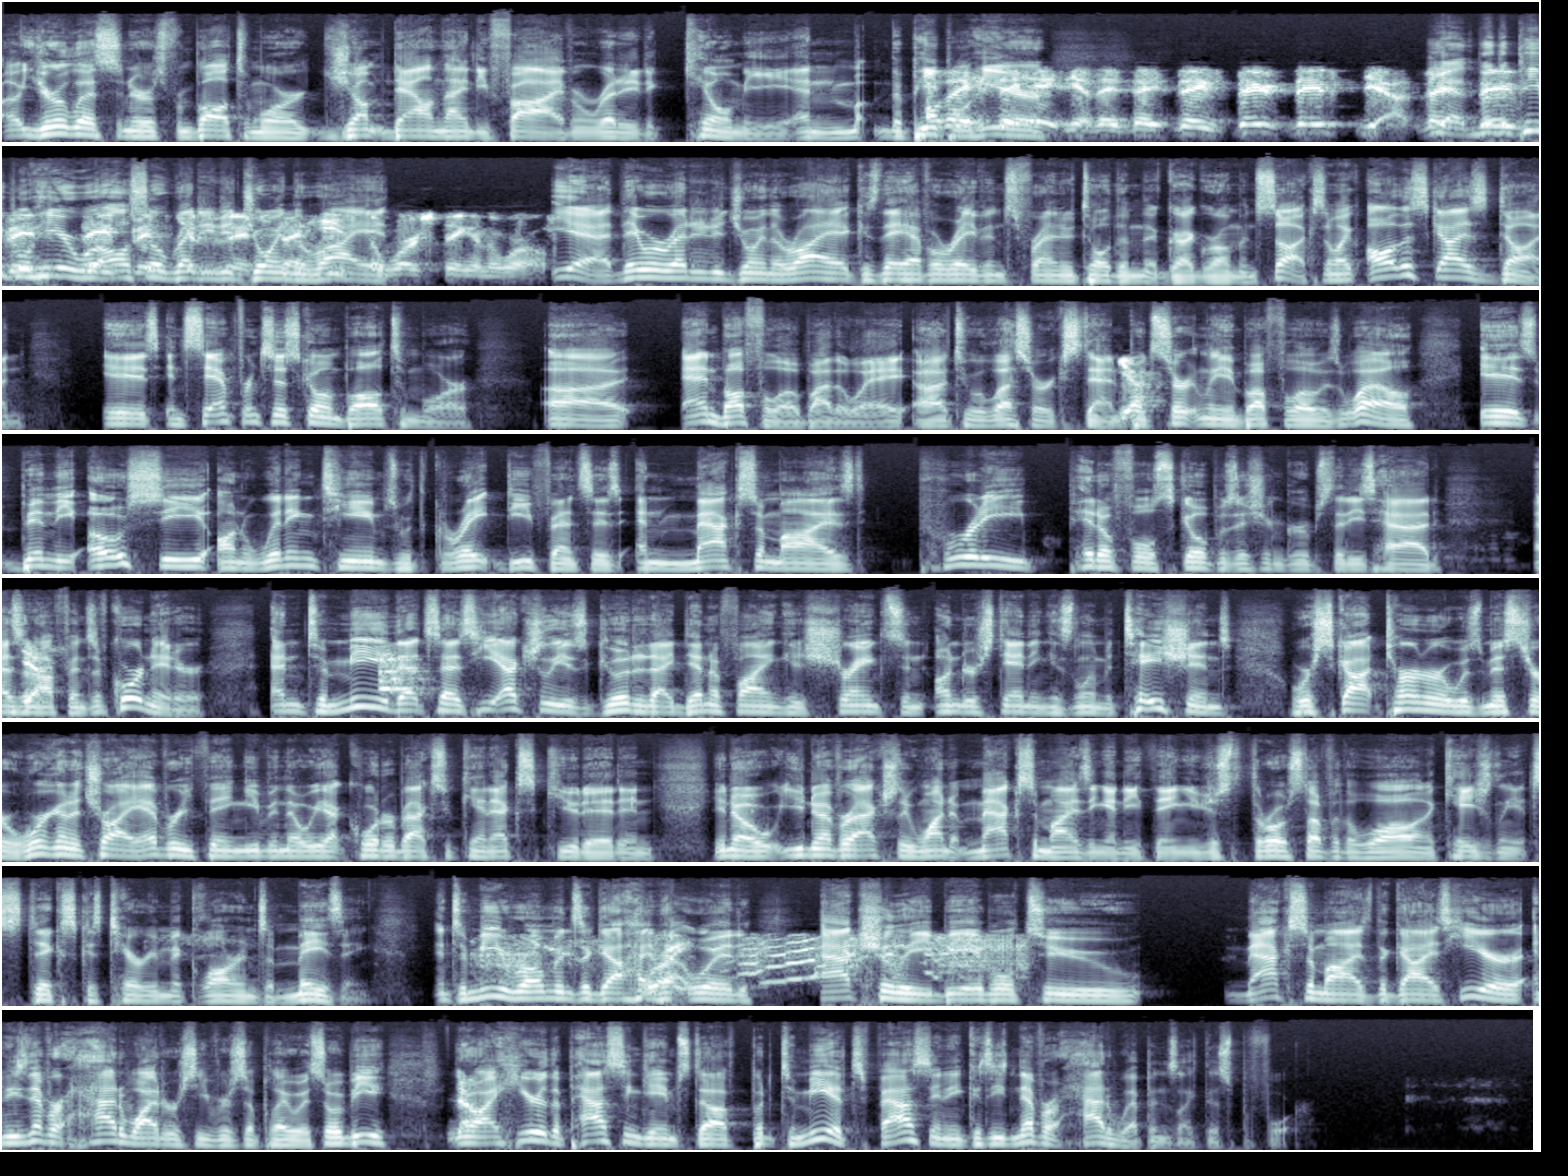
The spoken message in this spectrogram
uh, your listeners from Baltimore jumped down 95 and ready to kill me. And m- the people oh, they, here, they, yeah, they they they they they yeah, they, Yeah, but the people been- here were also ready to join the riot. The worst thing in the world. yeah, they were ready to join the riot because they have a Ravens friend who told them that Greg Roman sucks. I'm like, all this guy's done is in San Francisco and Baltimore, uh, and Buffalo, by the way, uh, to a lesser extent, Yeah. but certainly in Buffalo as well, is been the OC on winning teams with great defenses and maximized pretty pitiful skill position groups that he's had as an Yes. offensive coordinator. And to me, that says he actually is good at identifying his strengths and understanding his limitations, where Scott Turner was Mr. We're going to try everything, even though we got quarterbacks who can't execute it. And, you know, you never actually wind up maximizing anything. You just throw stuff at the wall and occasionally it sticks because Terry McLaurin's amazing. And to me, Roman's a guy that would actually be able to maximize the guys here and he's never had wide receivers to play with so it'd be you know i hear the passing game stuff but to me it's fascinating because he's never had weapons like this before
